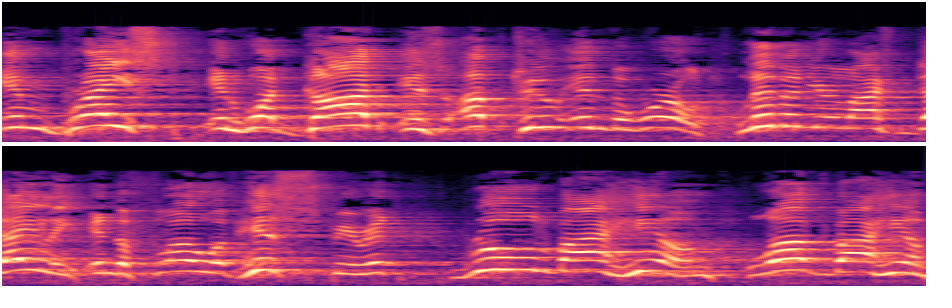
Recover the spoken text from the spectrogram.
embraced in what God is up to in the world. Living your life daily in the flow of His Spirit, ruled by Him, loved by Him.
